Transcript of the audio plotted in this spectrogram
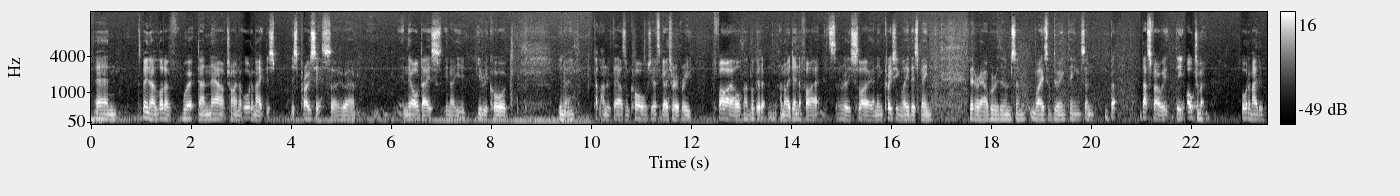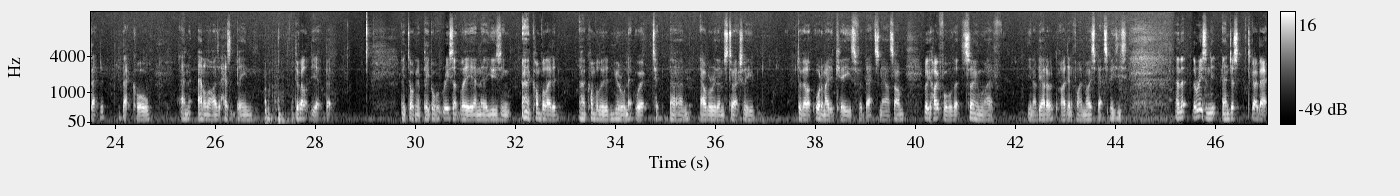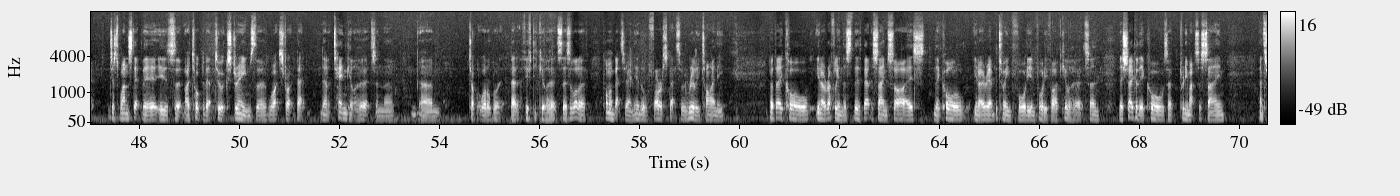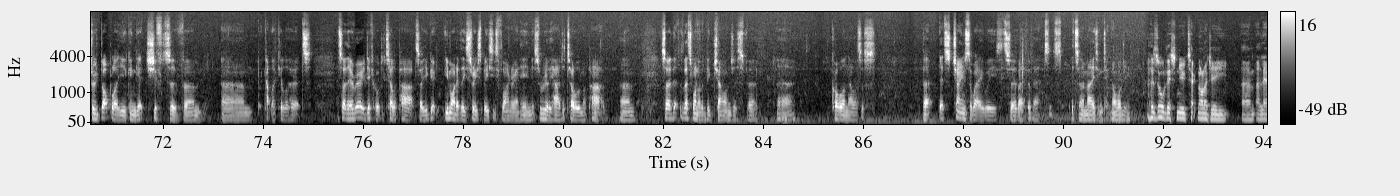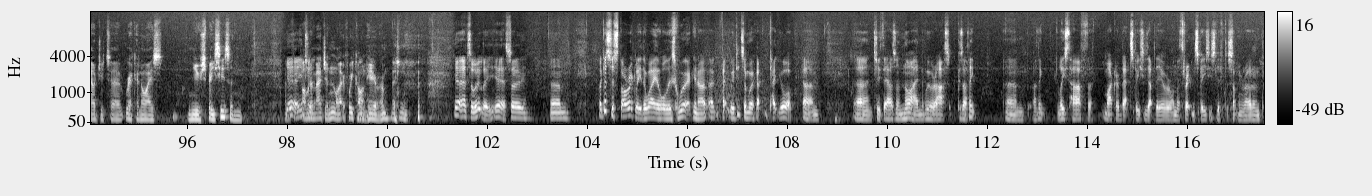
And there's been a lot of work done now trying to automate this this process. So um, in the old days, you know, you you record, you know, a couple hundred thousand calls. You have to go through every file and look at it and, identify it. It's really slow, and increasingly there's been better algorithms and ways of doing things. And but thus far, we, the ultimate automated back back call and analyzer hasn't been developed yet. But I've been talking to people recently, and they're using convoluted uh, convoluted neural network um, algorithms to actually develop automated keys for bats now. So I'm really hopeful that soon we'll have, you know, be able to identify most bat species. And the, the reason, and just to go back just one step there, is that I talked about two extremes: the white striped bat down at 10 kilohertz and the um, chocolate wattle bat at 50 kilohertz. There's a lot of common bats around here, little forest bats, that are really tiny but they call, you know, roughly in this, they're about the same size. They call, you know, around between 40 and 45 kilohertz, and the shape of their calls are pretty much the same. And through Doppler, you can get shifts of um, um, a couple of kilohertz. So they're very difficult to tell apart. So you get, you might have these three species flying around here, and it's really hard to tell them apart. Um, so th- that's one of the big challenges for uh, call analysis but it's changed the way we survey for bats. It's it's an amazing technology. Has all this new technology um, allowed you to recognise new species and? And Yeah, I would imagine, like if we can't hear them, then Yeah, absolutely. Yeah, so um, I guess historically the way all this worked, you know, in fact we did some work up at Cape York um, uh, in 2009. We were asked because I think um, I think at least half the microbat species up there were on the threatened species list or something or other. And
